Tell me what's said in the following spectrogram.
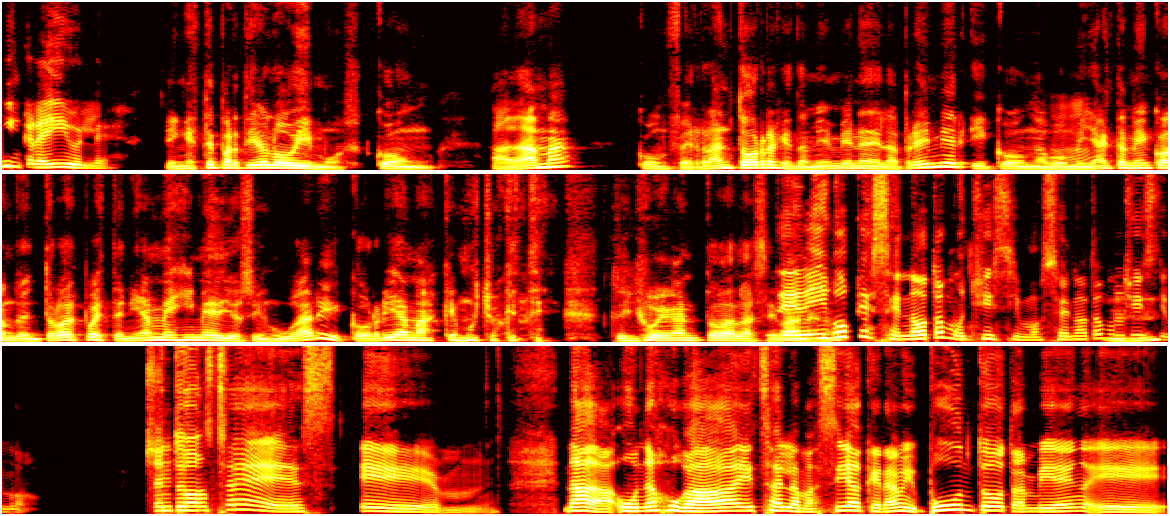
increíble. En este partido lo vimos con Adama, con Ferran Torres, que también viene de la Premier, y con Ujú. Aubameyang también cuando entró después tenía mes y medio sin jugar y corría más que muchos que te, te juegan toda la semana. Te ¿no? digo que se nota muchísimo, se nota Ujú. muchísimo. Entonces, em, nada, una jugada hecha de la Masía, que era mi punto, también eh,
